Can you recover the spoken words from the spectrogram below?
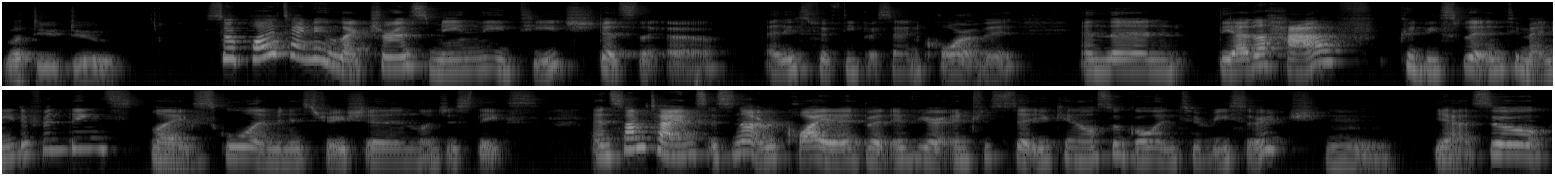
what do you do? So polytechnic lecturers mainly teach. That's like a at least fifty percent core of it, and then the other half could be split into many different things like Mhm. school administration, logistics, and sometimes it's not required. But if you're interested, you can also go into research. Hmm. Yeah, so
